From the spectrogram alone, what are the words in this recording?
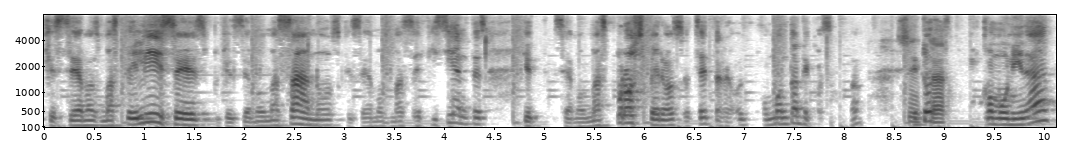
que seamos más felices, que seamos más sanos, que seamos más eficientes, que seamos más prósperos, etcétera, un montón de cosas, ¿no? Entonces, comunidad,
